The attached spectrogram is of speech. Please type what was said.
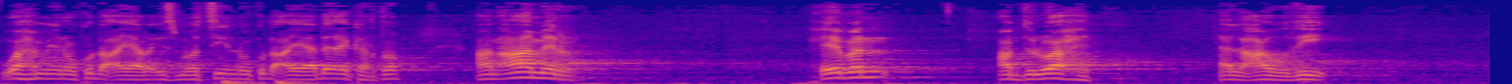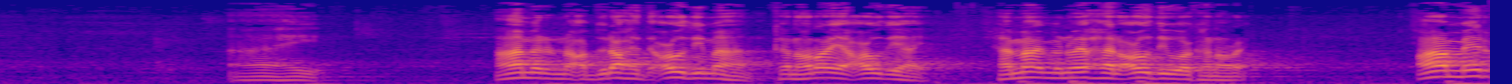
Wahm inuu ku dhacaya ismoodsi inuu ku dhacayaa dhici karto. Can caamir ibn cabdilwaaxid alcawdi caamir ibn cabdilwaxid cawdi maaha kan hore ayaa cawdi ahay hamaam ibnu yaxya alcawdi waa kan hore. Caamir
